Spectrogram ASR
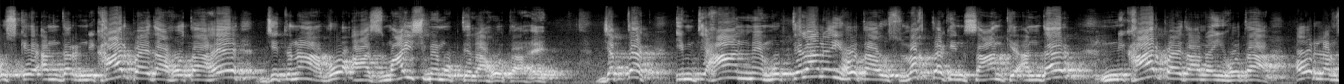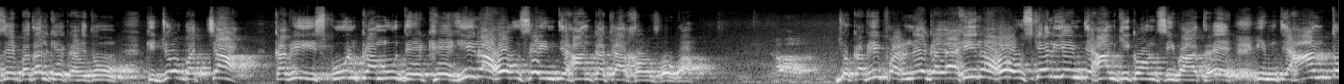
उसके अंदर निखार पैदा होता है जितना वो आजमाइश में मुबतला होता है। जब तक इम्तिहान में मुबतला नहीं होता, उस वक्त तक इंसान के अंदर निखार पैदा नहीं होता। और लफ्ज़ बदल के कह दूँ कि जो बच्चा कभी स्कूल का मुँह देखे ही ना हो, उसे इम्तिहान का क्या खौफ होगा? जो कभी पढ़ने गया ही ना हो, उसके लिए इम्तिहान की कौन सी बात है? इम्तिहान तो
